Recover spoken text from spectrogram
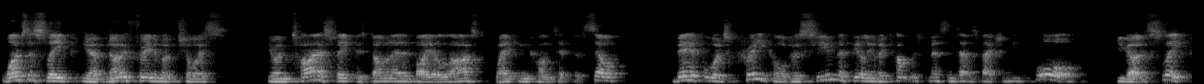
once asleep, you have no freedom of choice. Your entire sleep is dominated by your last waking concept of self. Therefore, it's critical to assume the feeling of accomplishment and satisfaction before you go to sleep.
